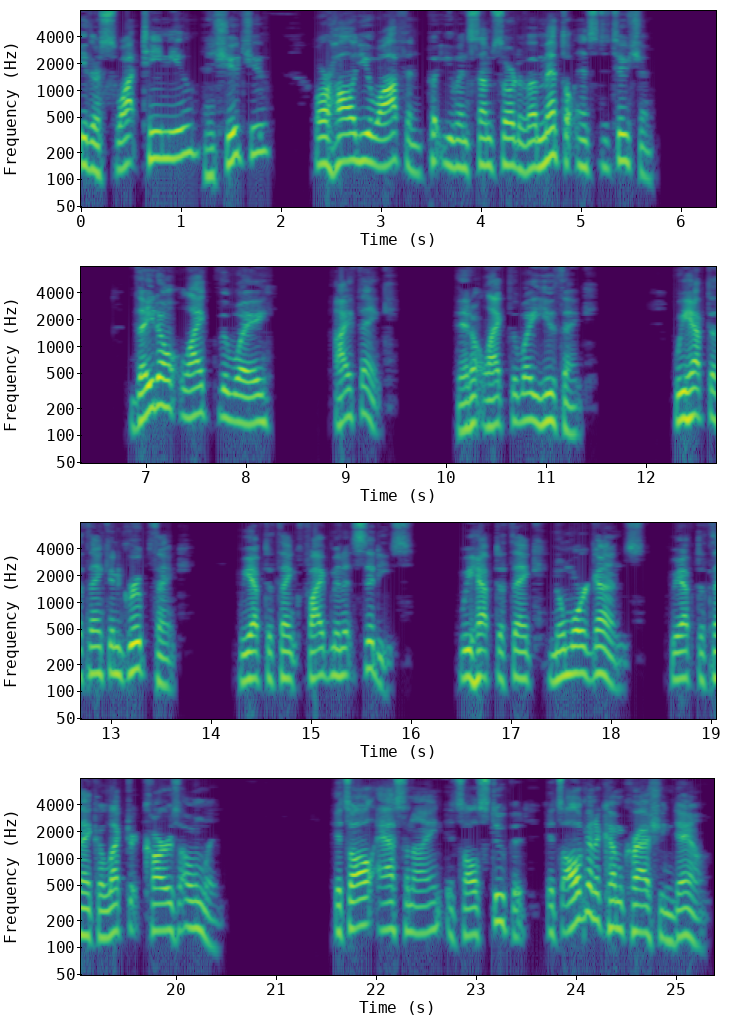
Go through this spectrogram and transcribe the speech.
either SWAT team you and shoot you, or haul you off and put you in some sort of a mental institution. They don't like the way I think. They don't like the way you think. We have to think in groupthink. We have to think five minute cities. We have to think no more guns. We have to think electric cars only. It's all asinine. It's all stupid. It's all going to come crashing down.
